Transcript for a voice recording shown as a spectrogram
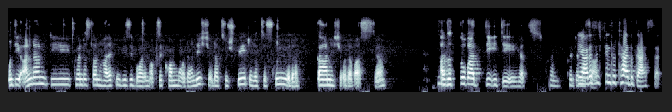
Und die anderen, die können das dann halten, wie sie wollen, ob sie kommen oder nicht, oder zu spät oder zu früh oder gar nicht oder was. Ja? Also so war die Idee jetzt. Könnt, könnt ihr Ja, das, sagen. ich bin total begeistert.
